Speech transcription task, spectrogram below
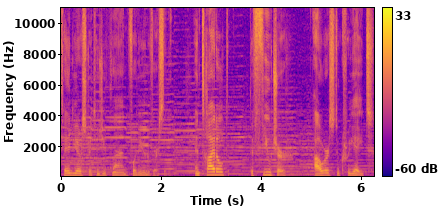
10-year strategic plan for the university. Entitled The Future, Ours to Create,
